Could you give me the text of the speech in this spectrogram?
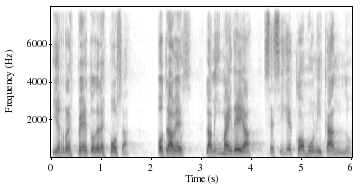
y el respeto de la esposa. Otra vez, la misma idea se sigue comunicando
